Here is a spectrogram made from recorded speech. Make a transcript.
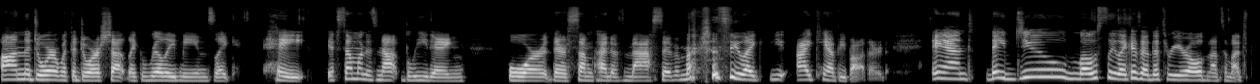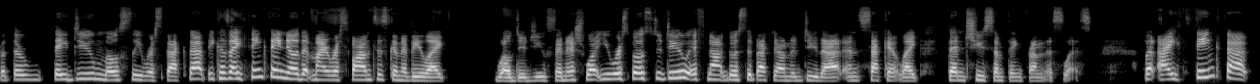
on the door with the door shut, like, really means, like, hey, if someone is not bleeding, or there's some kind of massive emergency, like you, I can't be bothered. And they do mostly, like I said, the three year old, not so much, but they do mostly respect that because I think they know that my response is going to be like, well, did you finish what you were supposed to do? If not, go sit back down and do that. And second, like, then choose something from this list. But I think that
